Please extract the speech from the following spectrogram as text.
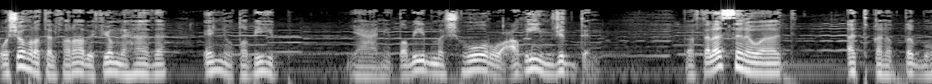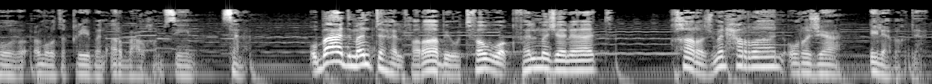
وشهرة الفارابي في يومنا هذا إنه طبيب يعني طبيب مشهور وعظيم جدا. ففي ثلاث سنوات أتقن الطب وهو عمره تقريبا 54 سنة. وبعد ما انتهى الفارابي وتفوق في المجالات خرج من حران ورجع إلى بغداد.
